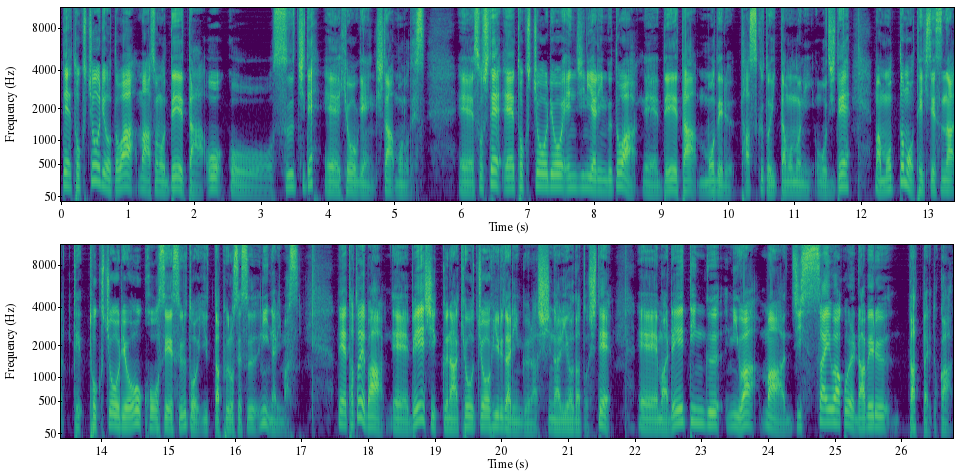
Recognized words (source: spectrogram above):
で、特徴量とは、まあ、そのデータを、こう、数値で、えー、表現したものです。えー、そして、えー、特徴量エンジニアリングとは、えー、データ、モデル、タスクといったものに応じて、まあ、最も適切な特徴量を構成するといったプロセスになります。で、例えば、えー、ベーシックな協調フィルタリングなシナリオだとして、えー、まあ、レーティングには、まあ、実際はこれラベルだったりとか、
